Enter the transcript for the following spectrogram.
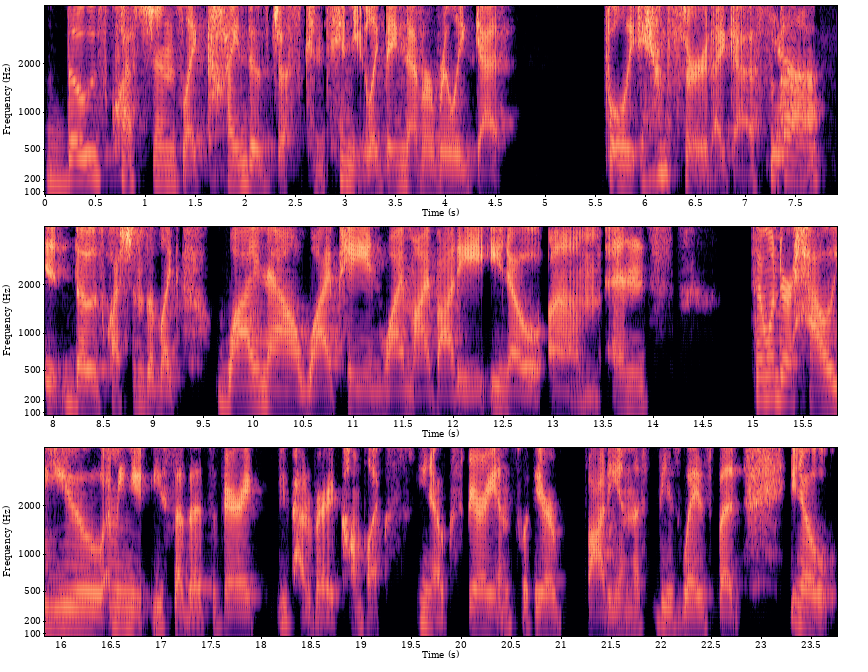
those questions like kind of just continue like they never really get fully answered i guess. Yeah. um, it, those questions of like why now? Why pain? Why my body? You know um and so i wonder how you i mean you, you said that it's a very you've had a very complex you know experience with your body in this these ways but you know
